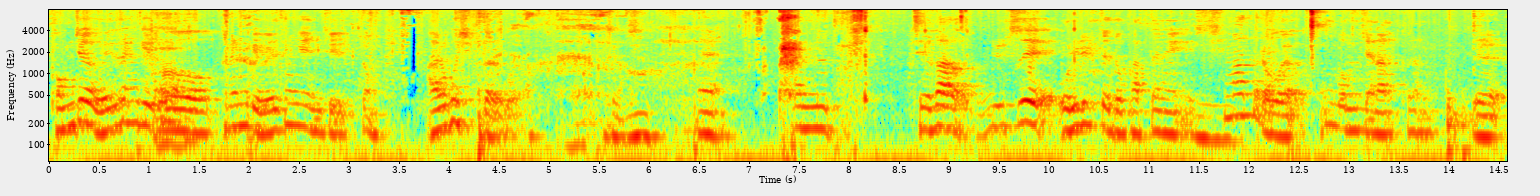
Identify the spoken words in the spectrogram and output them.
범죄가 왜 생기고 그런 게 왜 생기는지 좀 알고 싶더라고요. 네. 아니, 제가 뉴스에 올릴 때도 봤더니 심하더라고요. 성범죄나 그런 일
